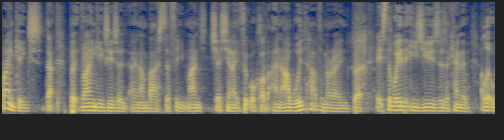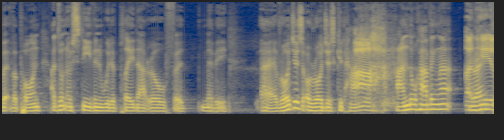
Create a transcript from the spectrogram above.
Ryan Giggs, that but Ryan Giggs is a, an ambassador for Manchester United Football Club, and I would have him around. But it's the way that he's used as a kind of a little bit of a pawn. I don't know if Stephen would have played that role for maybe uh, Rodgers, or Rodgers could handle, handle having that. Ah. And around. here,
